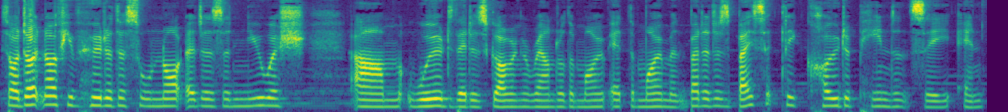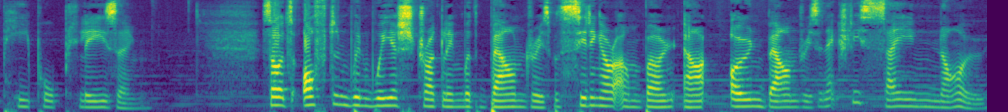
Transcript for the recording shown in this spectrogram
So I don't know if you've heard of this or not, it is a newish um, word that is going around the, mo- at the moment, but it is basically codependency and people pleasing. So it's often when we are struggling with boundaries, with setting our own, our own boundaries and actually saying no,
